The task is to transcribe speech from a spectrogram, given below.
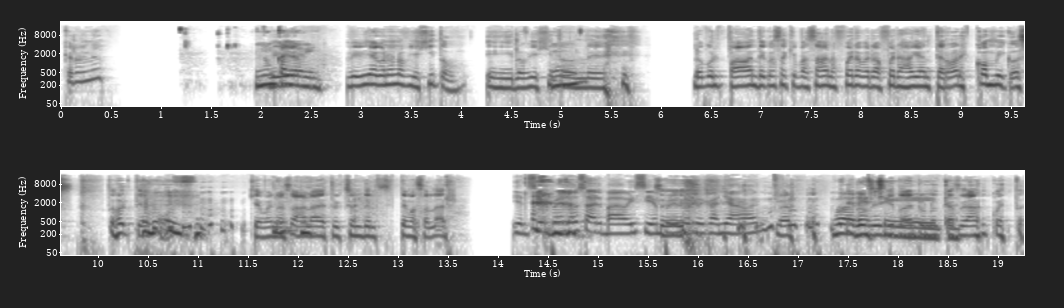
Carolina? Nunca lo vi. Vivía con unos viejitos y los viejitos mm. le, lo culpaban de cosas que pasaban afuera, pero afuera habían terrores cósmicos todo el tiempo que amenazaban la destrucción del sistema solar. Y él siempre lo salvaba y siempre lo regañaban. Claro. los viejitos dentro nunca se daban cuenta.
